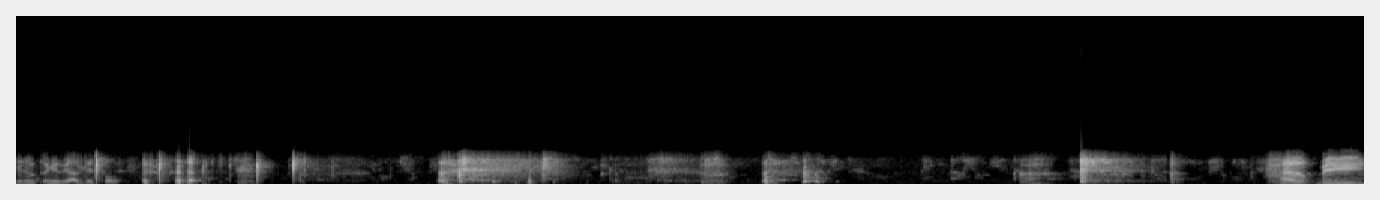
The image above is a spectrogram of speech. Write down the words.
It looks like he's got a dimple. Help me!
